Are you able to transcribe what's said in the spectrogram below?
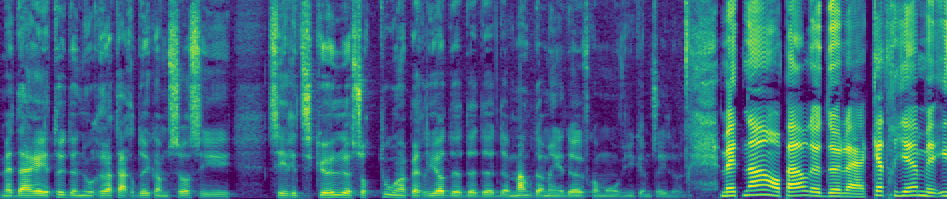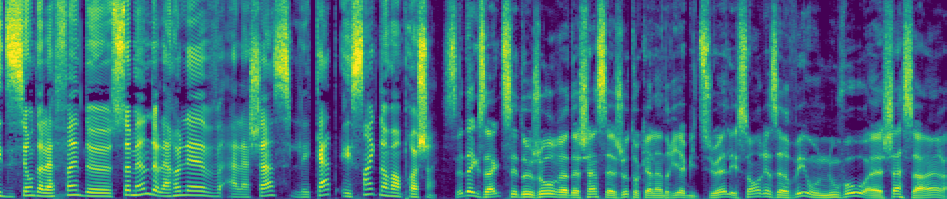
Mais d'arrêter de nous retarder comme ça, c'est c'est ridicule, surtout en période de, de- de- manque de main-d'œuvre comme on vit comme ça. Là. Maintenant, on parle de la quatrième édition de la fin de semaine de la relève à la chasse les 4 et 5 novembre prochains. C'est exact. Ces deux jours de chasse s'ajoutent au calendrier habituel et sont réservés aux nouveaux euh, chasseurs.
